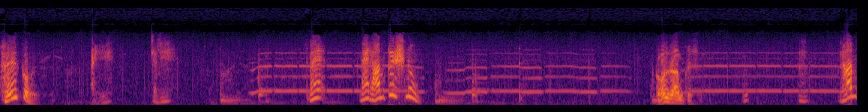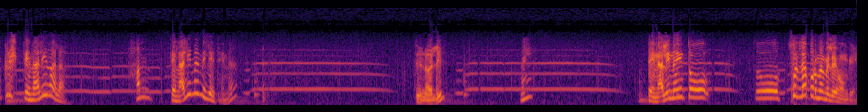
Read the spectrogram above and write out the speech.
हैं कौन? आइए चलिए। मैं मैं रामकृष्ण हूँ। कौन रामकृष्ण? रामकृष्ण तेनाली वाला। हम तेनाली में मिले थे ना? तेनाली? नहीं। तेनाली नहीं तो तो सुल्लेपुर में मिले होंगे।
